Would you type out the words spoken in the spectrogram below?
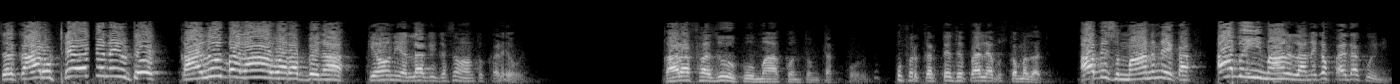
سرکار اٹھے ہو کہ نہیں اٹھے؟ کالو بلا و رب کیوں نہیں؟ اللہ کی قسم، ہم تو کھڑے ہوئے کالا فضو کو ماں کن تم تک کفر کرتے تھے پہلے، اب اس کا مزہ چل اب اس ماننے کا، اب ایمان لانے کا فائدہ کوئی نہیں۔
